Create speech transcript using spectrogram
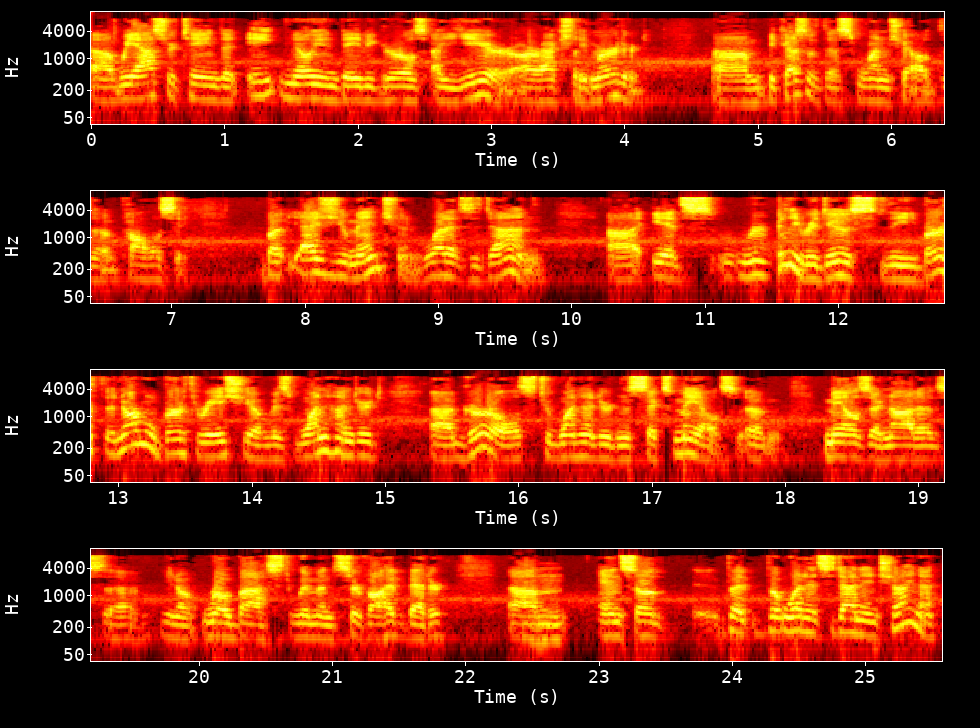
uh, we ascertained that 8 million baby girls a year are actually murdered um, because of this one child uh, policy. But as you mentioned, what it's done uh, it's really reduced the birth. The normal birth ratio is 100 uh, girls to 106 males. Um, males are not as uh, you know robust. Women survive better, um, mm-hmm. and so. But but what it's done in China,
